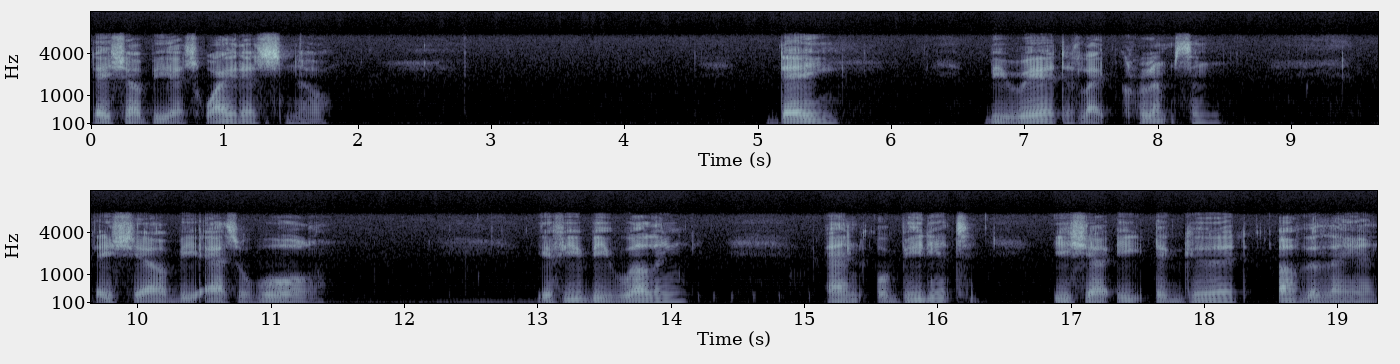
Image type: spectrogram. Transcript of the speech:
they shall be as white as snow. They be red like crimson, they shall be as wool. If ye be willing and obedient, ye shall eat the good of the land.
